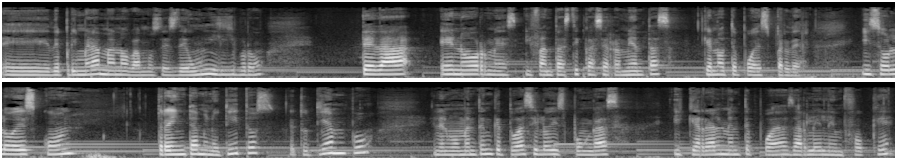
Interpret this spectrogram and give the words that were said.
eh, de primera mano, vamos, desde un libro, te da enormes y fantásticas herramientas que no te puedes perder. Y solo es con 30 minutitos de tu tiempo, en el momento en que tú así lo dispongas y que realmente puedas darle el enfoque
